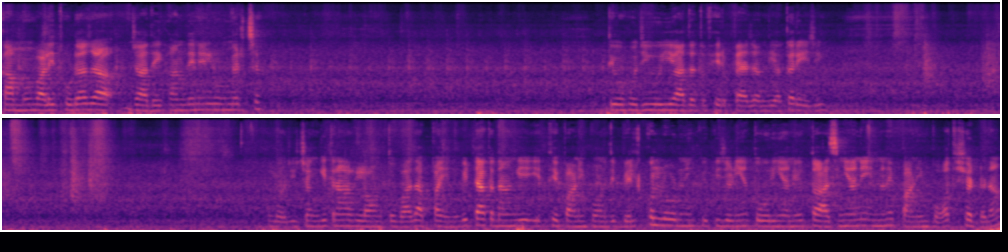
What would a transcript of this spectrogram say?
ਕੰਮ ਵਾਲੇ ਥੋੜਾ ਜਿਹਾ ਜ਼ਿਆਦਾ ਖਾਂਦੇ ਨੇ ਲੂਣ ਮਿਰਚ। ਤੇ ਉਹੋ ਜੀ ਹੋਈ ਆਦਤ ਫਿਰ ਪੈ ਜਾਂਦੀ ਆ ਘਰੇ ਜੀ। ਲਓ ਜੀ, ਚੰਗੀ ਤਰ੍ਹਾਂ ਰਲਾਉਣ ਤੋਂ ਬਾਅਦ ਆਪਾਂ ਇਹਨੂੰ ਵੀ ਢੱਕ ਦਾਂਗੇ। ਇੱਥੇ ਪਾਣੀ ਪਾਉਣ ਦੀ ਬਿਲਕੁਲ ਲੋੜ ਨਹੀਂ, ਕਿਉਂਕਿ ਜਿਹੜੀਆਂ ਤੋਰੀਆਂ ਨੇ ਉਹ ਤਾਜ਼ੀਆਂ ਨੇ, ਇਹਨਾਂ ਨੇ ਪਾਣੀ ਬਹੁਤ ਛੱਡਣਾ।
